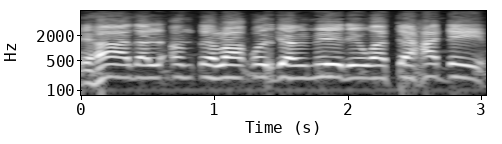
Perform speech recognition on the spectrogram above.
هذا الانطلاق الجميل والتحدي.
